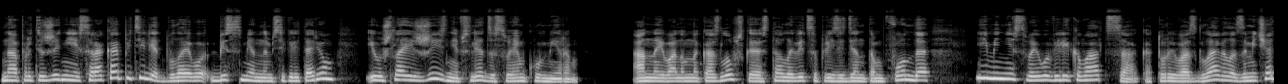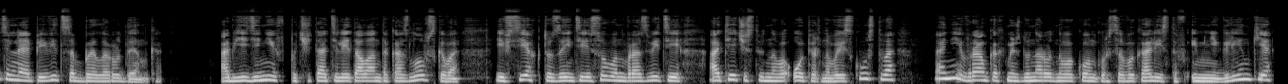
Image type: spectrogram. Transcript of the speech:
на протяжении 45 лет была его бессменным секретарем и ушла из жизни вслед за своим кумиром. Анна Ивановна Козловская стала вице-президентом фонда имени своего великого отца, который возглавила замечательная певица Белла Руденко – Объединив почитателей таланта Козловского и всех, кто заинтересован в развитии отечественного оперного искусства, они в рамках международного конкурса вокалистов имени Глинки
